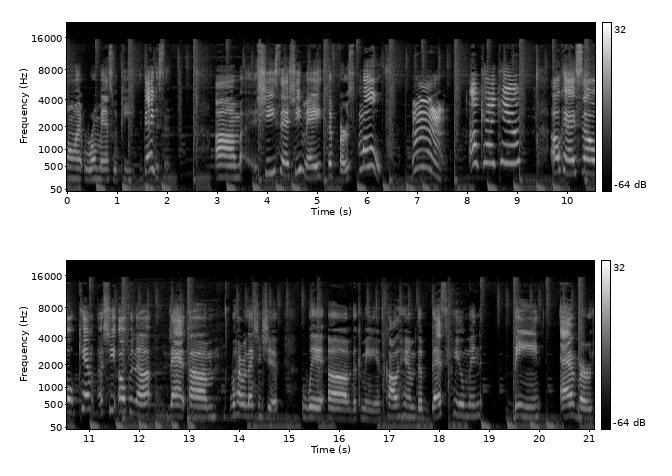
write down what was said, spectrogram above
on romance with Pete Davidson. Um, she said she made the first move. Mm. Okay, Kim. Okay, so Kim, uh, she opened up that um with her relationship with uh the comedian, calling him the best human being ever.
